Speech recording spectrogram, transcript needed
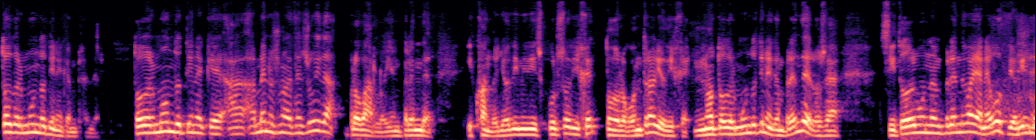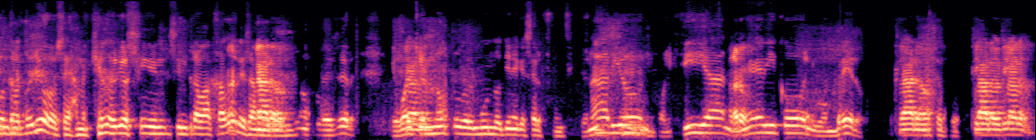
todo el mundo tiene que emprender. Todo el mundo tiene que, al menos una vez en su vida, probarlo y emprender. Y cuando yo di mi discurso dije todo lo contrario, dije, no todo el mundo tiene que emprender. O sea, si todo el mundo emprende, vaya negocio, quién contrato yo? O sea, me quedo yo sin, sin trabajadores, no puede ser. Igual que no todo el mundo tiene que ser funcionario, ni policía, ni médico, ni bombero. Claro, claro, claro.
